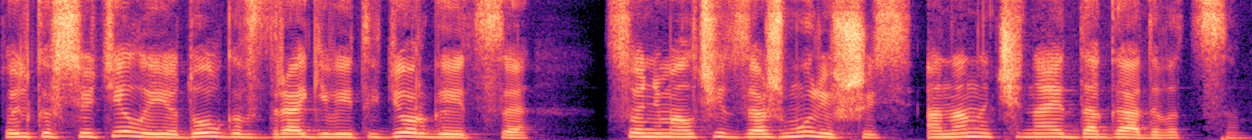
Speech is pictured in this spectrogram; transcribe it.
Только все тело ее долго вздрагивает и дергается. Соня молчит, зажмурившись, она начинает догадываться.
